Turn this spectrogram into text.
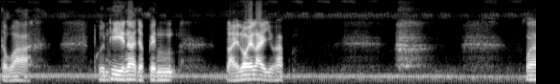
แต่ว่าพื้นที่น่าจะเป็นหลายร้อยไร่อยู่ครับ มา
